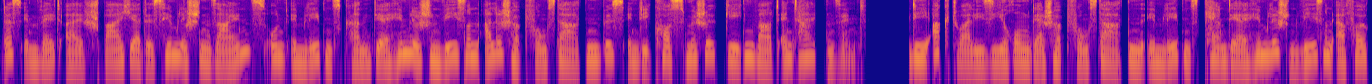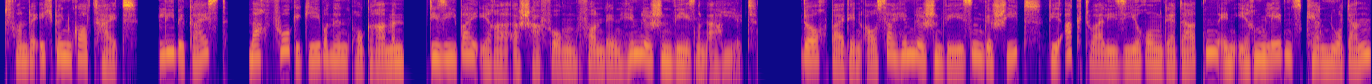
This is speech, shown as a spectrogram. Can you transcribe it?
dass im Weltallspeicher des himmlischen Seins und im Lebenskern der himmlischen Wesen alle Schöpfungsdaten bis in die kosmische Gegenwart enthalten sind. Die Aktualisierung der Schöpfungsdaten im Lebenskern der himmlischen Wesen erfolgt von der Ich Bin-Gottheit, Liebegeist, nach vorgegebenen Programmen, die sie bei ihrer Erschaffung von den himmlischen Wesen erhielt. Doch bei den außerhimmlischen Wesen geschieht die Aktualisierung der Daten in ihrem Lebenskern nur dann,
